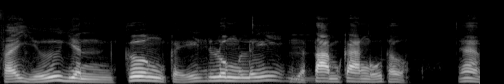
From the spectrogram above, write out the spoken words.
phải giữ gìn cương kỷ, luân lý và Ừ. tam can ngũ thường. Nha.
